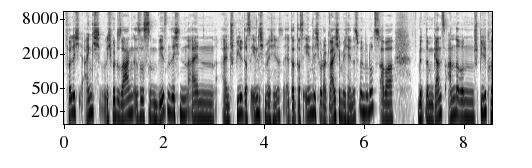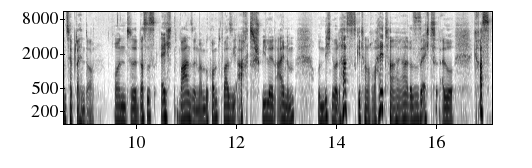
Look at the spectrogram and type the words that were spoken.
völlig, eigentlich, ich würde sagen, es ist im Wesentlichen Wesentlichen ein, ein Spiel, das ähnliche, äh, das ähnliche oder gleiche Mechanismen benutzt, aber mit einem ganz anderen Spielkonzept dahinter. Und äh, das ist echt Wahnsinn. Man bekommt quasi acht Spiele in einem. Und nicht nur das, es geht ja noch weiter. Ja, das ist echt, also krass.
